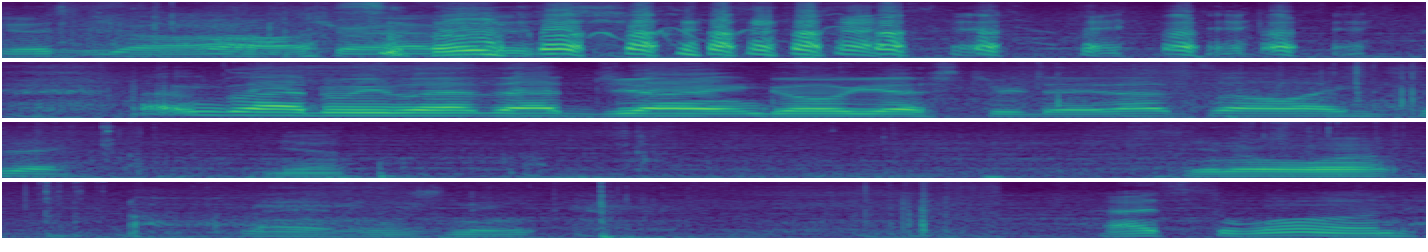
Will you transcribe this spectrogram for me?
Good job. Travis. I'm glad we let that giant go yesterday. That's all I can say. Yeah. You know what? Man, he's neat. That's the one.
